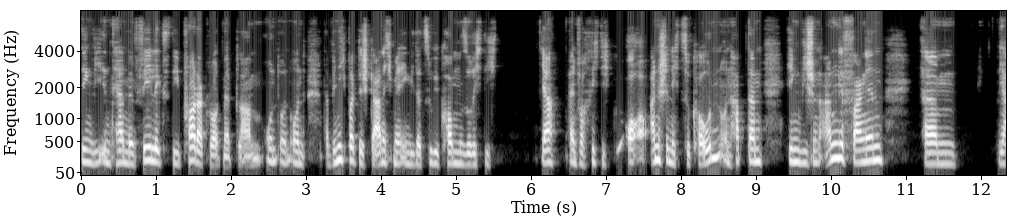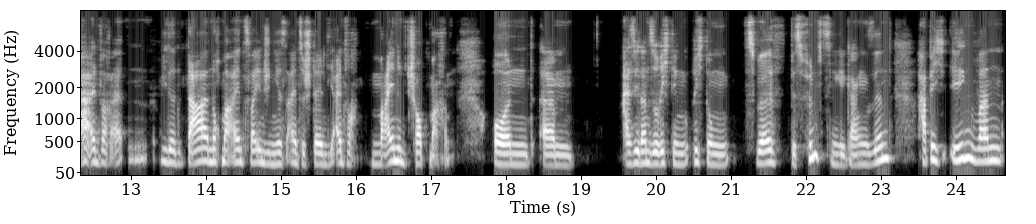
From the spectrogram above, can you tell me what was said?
irgendwie intern mit Felix die Product Roadmap planen und, und, und. Da bin ich praktisch gar nicht mehr irgendwie dazu gekommen, so richtig ja, einfach richtig anständig zu coden und habe dann irgendwie schon angefangen, ähm, ja, einfach äh, wieder da nochmal ein, zwei Engineers einzustellen, die einfach meinen Job machen. Und ähm, als wir dann so Richtung, Richtung 12 bis 15 gegangen sind, habe ich irgendwann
